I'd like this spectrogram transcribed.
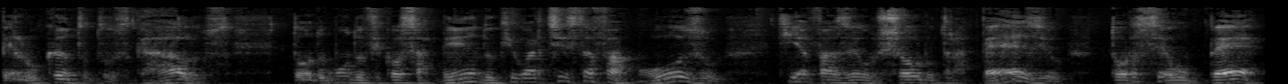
Pelo canto dos galos, todo mundo ficou sabendo que o artista famoso que ia fazer o show no trapézio torceu o pé,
